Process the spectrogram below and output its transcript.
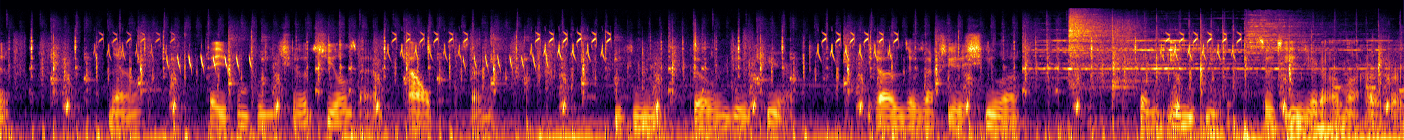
It. Now that you complete shield, shields out, out, sorry, you can go and do it here. Because there's actually a Sheila thing in here, so it's easier to unlock her first.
